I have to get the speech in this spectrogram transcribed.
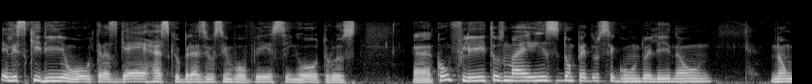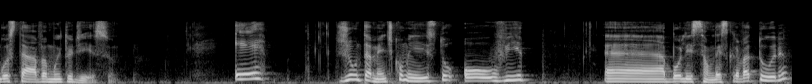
Eles queriam outras guerras, que o Brasil se envolvesse em outros uh, conflitos, mas Dom Pedro II ele não, não gostava muito disso. E, juntamente com isto, houve uh, a abolição da escravatura,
